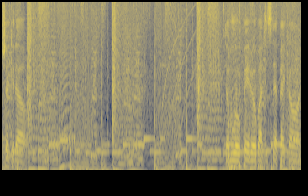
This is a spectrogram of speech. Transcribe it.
Check it out. Double O Fado about to step back on.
